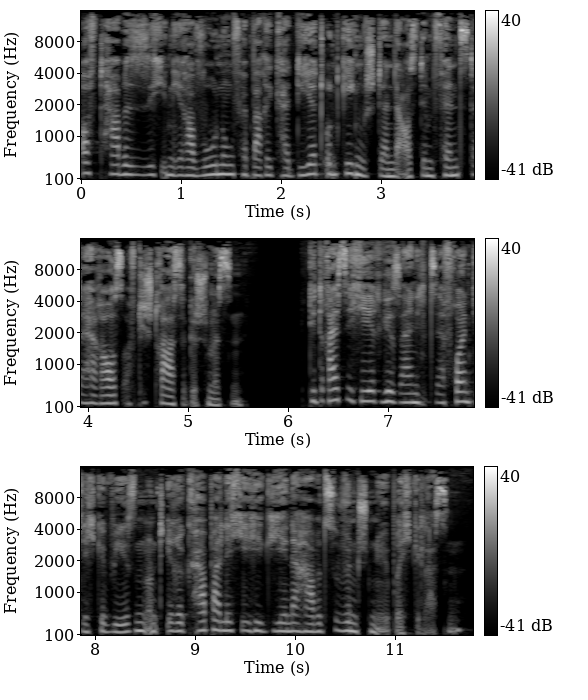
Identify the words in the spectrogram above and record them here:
Oft habe sie sich in ihrer Wohnung verbarrikadiert und Gegenstände aus dem Fenster heraus auf die Straße geschmissen. Die 30-Jährige sei nicht sehr freundlich gewesen und ihre körperliche Hygiene habe zu wünschen übrig gelassen.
